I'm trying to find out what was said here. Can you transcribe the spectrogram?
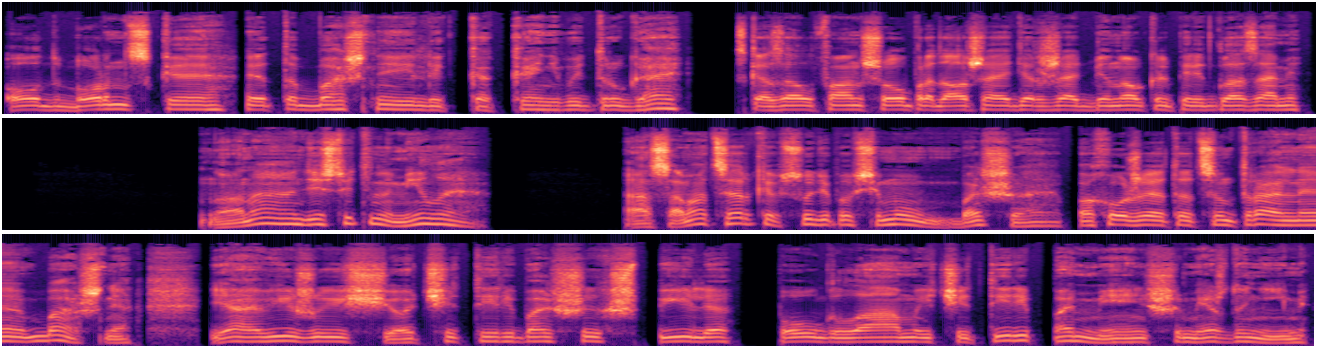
Олдборнская — это башня или какая-нибудь другая», — сказал Фаншоу, продолжая держать бинокль перед глазами. «Но она действительно милая. А сама церковь, судя по всему, большая. Похоже, это центральная башня. Я вижу еще четыре больших шпиля по углам и четыре поменьше между ними.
